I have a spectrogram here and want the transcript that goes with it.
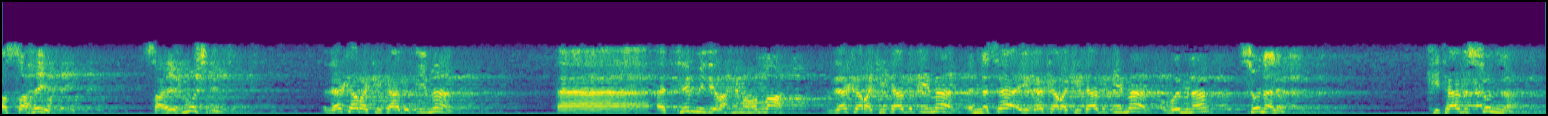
الصحيح. صحيح مسلم. ذكر كتاب الإيمان. آه الترمذي رحمه الله ذكر كتاب الإيمان. النسائي ذكر كتاب الإيمان ضمن سننه. كتاب السنة.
